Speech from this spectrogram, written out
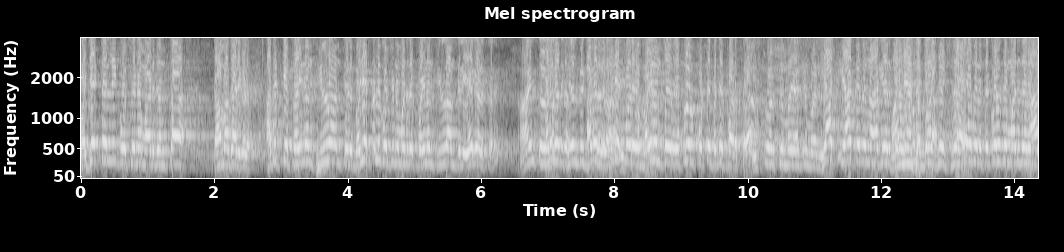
ಬಜೆಟ್ ಅಲ್ಲಿ ಘೋಷಣೆ ಮಾಡಿದಂತ ಕಾಮಗಾರಿಗಳು ಅದಕ್ಕೆ ಫೈನಾನ್ಸ್ ಇಲ್ಲ ಅಂತೇಳಿ ಬಜೆಟ್ ಅಲ್ಲಿ ಘೋಷಣೆ ಮಾಡಿದ ಫೈನಾನ್ಸ್ ಇಲ್ಲ ಅಂತೇಳಿ ಹೇಗೆ ಹೇಳ್ತಾರೆ? ಮಾತಾಡಿ ಅಪ್ರೂವಲ್ ಕೊಟ್ಟೆ ಬಜೆಟ್ ಇಷ್ಟು ವರ್ಷ ಯಾಕೆ ಯಾಕೆ ಯಾಕೆ ಅದನ್ನ ಹಾಗೆ ತಗೊಳ್ಳದೆ ಮಾಡಿದ್ದಾರೆ ಅಂತ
